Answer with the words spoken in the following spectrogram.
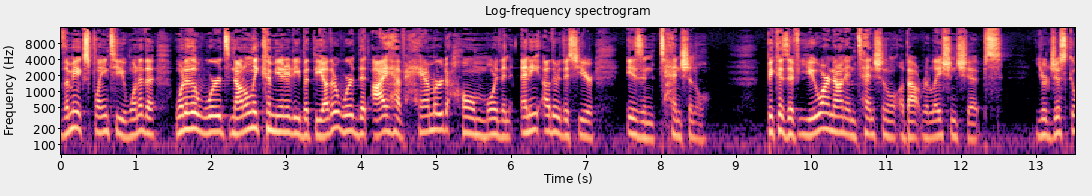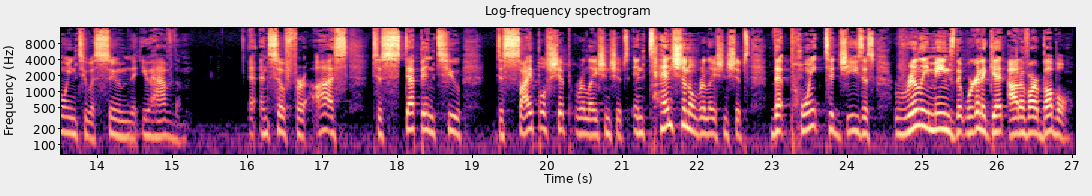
let me explain to you one of, the, one of the words, not only community, but the other word that I have hammered home more than any other this year is intentional. Because if you are not intentional about relationships, you're just going to assume that you have them. And so for us to step into discipleship relationships, intentional relationships that point to Jesus, really means that we're going to get out of our bubble,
